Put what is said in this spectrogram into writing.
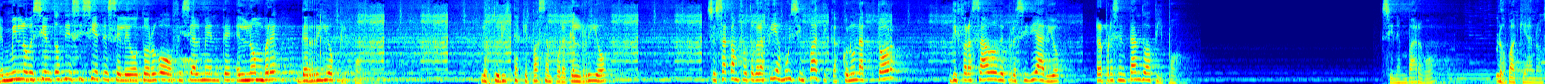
En 1917 se le otorgó oficialmente el nombre de Río Pipo. Los turistas que pasan por aquel río se sacan fotografías muy simpáticas con un actor disfrazado de presidiario representando a Pipo. Sin embargo, los vaquianos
